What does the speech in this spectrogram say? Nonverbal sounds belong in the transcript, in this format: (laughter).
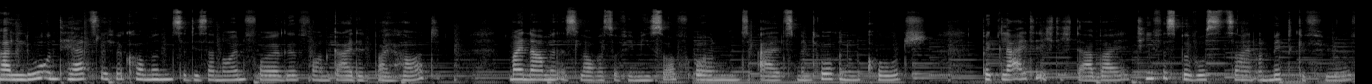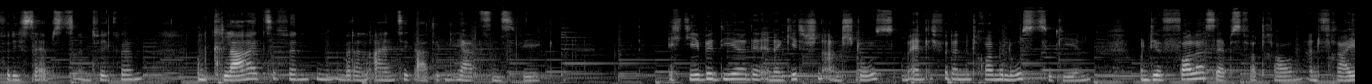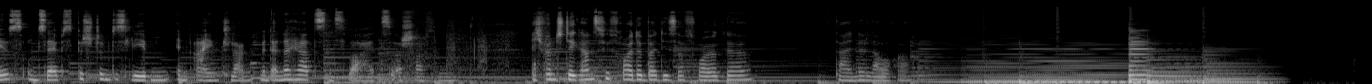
Hallo und herzlich willkommen zu dieser neuen Folge von Guided by Heart. Mein Name ist Laura Sophie Misow und als Mentorin und Coach begleite ich dich dabei, tiefes Bewusstsein und Mitgefühl für dich selbst zu entwickeln und Klarheit zu finden über deinen einzigartigen Herzensweg. Ich gebe dir den energetischen Anstoß, um endlich für deine Träume loszugehen und dir voller Selbstvertrauen ein freies und selbstbestimmtes Leben in Einklang mit deiner Herzenswahrheit zu erschaffen. Ich wünsche dir ganz viel Freude bei dieser Folge. Deine Laura.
